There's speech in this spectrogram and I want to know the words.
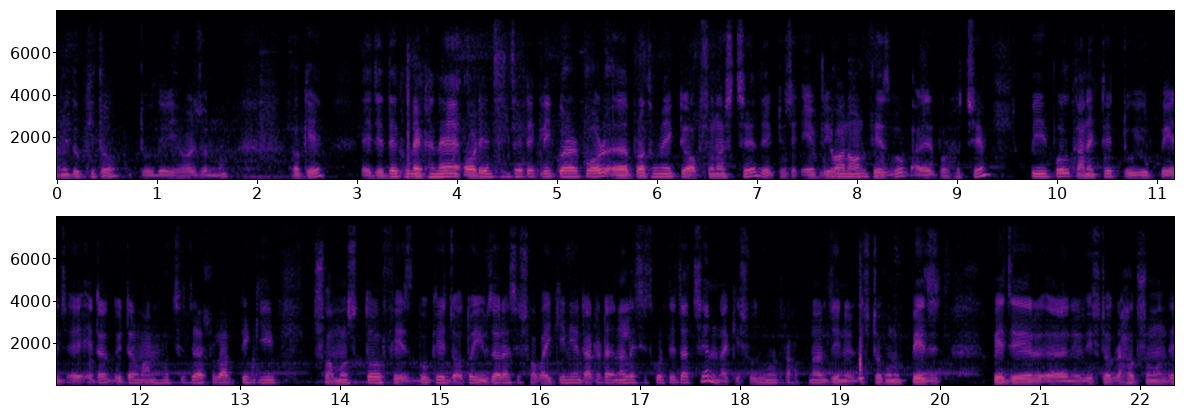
আমি দুঃখিত, একটু দেরি হওয়ার জন্য। ওকে এই যে দেখুন, এখানে অডিয়েন্স ইনসাইটে ক্লিক করার পর প্রথমে একটি অপশন আসছে যে একটু হচ্ছে এভরিওয়ান অন ফেসবুক আর এরপর হচ্ছে people connected to your page এটার দুইটার মানে হচ্ছে যে আসলে আপনি কি সমস্ত ফেসবুকে যত ইউজার আছে সবাইকে নিয়ে ডাটাটা অ্যানালাইসিস করতে চাচ্ছেন? নাকি শুধুমাত্র আপনার যে নির্দিষ্ট কোনো পেজ পেজের নির্দিষ্ট গ্রাহক সম্বন্ধে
